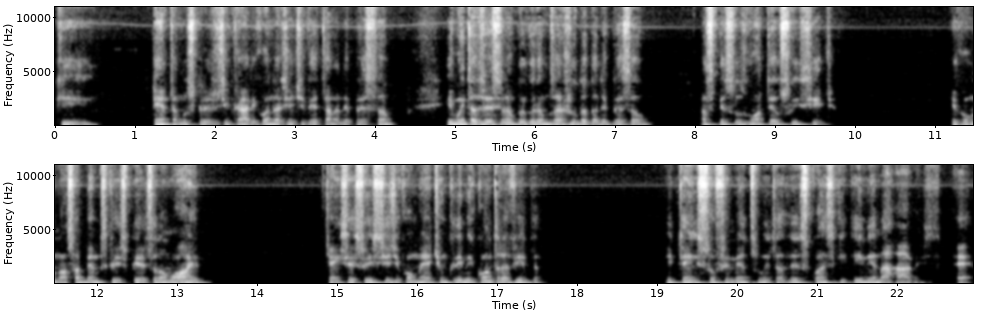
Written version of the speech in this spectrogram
que tenta nos prejudicar e quando a gente vê está na depressão, e muitas vezes se não procuramos ajuda da depressão, as pessoas vão até o suicídio. E como nós sabemos que o espírito não morre, quem se suicide comete um crime contra a vida e tem sofrimentos muitas vezes quase que inenarráveis. É.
